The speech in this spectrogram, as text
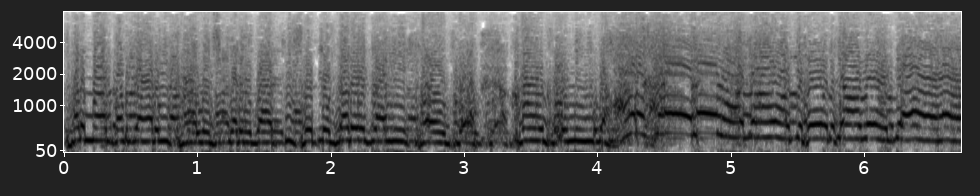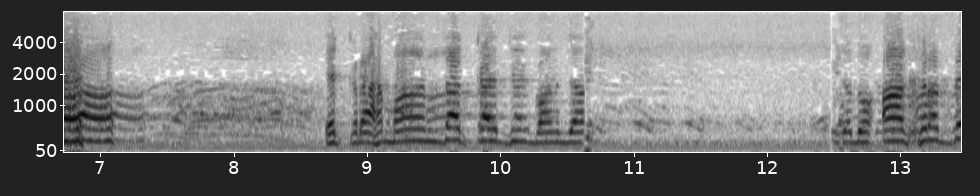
فرما برداری خالص کرے گا کسی تو ڈرے گا نہیں خوف خوف امید ہر آزاد ہو جاوے گا۔ ایک رحمان دا قیدی بن جائے جدو آخرت دے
